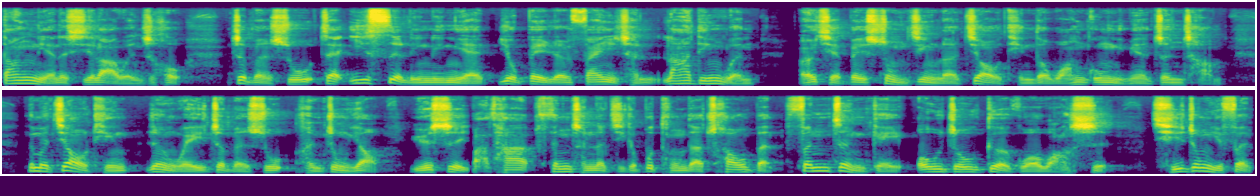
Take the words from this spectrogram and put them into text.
当年的希腊文之后，这本书在一四零零年又被人翻译成拉丁文，而且被送进了教廷的王宫里面珍藏。那么教廷认为这本书很重要，于是把它分成了几个不同的抄本，分赠给欧洲各国王室。其中一份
